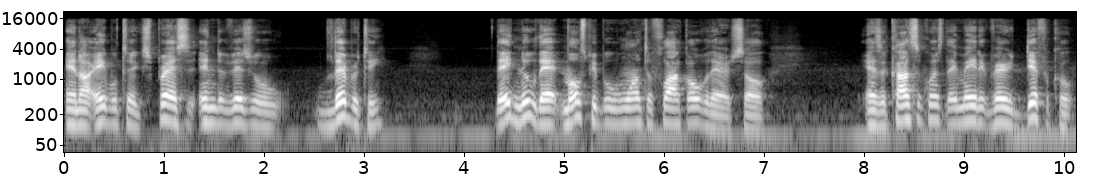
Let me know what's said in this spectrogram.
and are able to express individual liberty, they knew that most people would want to flock over there. So, as a consequence, they made it very difficult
